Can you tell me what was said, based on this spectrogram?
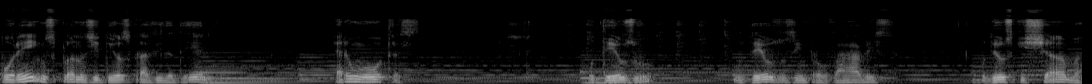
Porém, os planos de Deus para a vida dele eram outras. O Deus, o, o Deus dos improváveis, o Deus que chama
